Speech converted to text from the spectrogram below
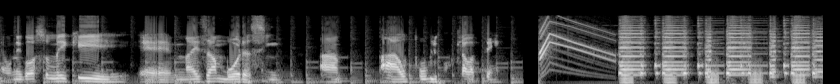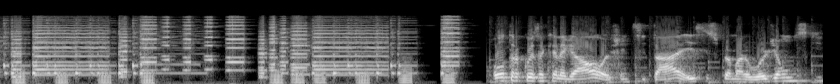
É um negócio meio que é, mais amor, assim, a, ao público que ela tem. Outra coisa que é legal a gente citar, esse Super Mario World é um dos que.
